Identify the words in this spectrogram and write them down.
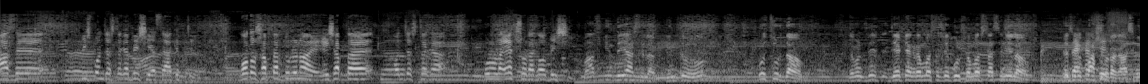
মাছে বিশ পঞ্চাশ টাকা বেশি আছে আগের থেকে গত সপ্তাহের তুলনায় এই সপ্তাহে পঞ্চাশ টাকা পনেরো একশো টাকাও বেশি। মাছ কিনতেই আসছিলাম কিন্তু প্রচুর দাম। যেমন যে- যে ট্যাংরা মাছ আছে গুলশা মাছটা আছে নিলাম পাঁচশো টাকা আসলে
